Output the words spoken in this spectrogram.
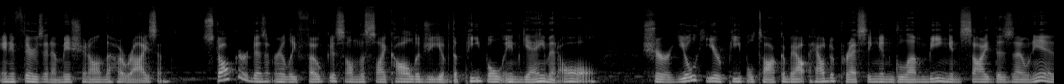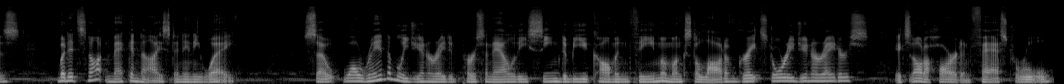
and if there's an emission on the horizon. Stalker doesn't really focus on the psychology of the people in game at all, Sure, you'll hear people talk about how depressing and glum being inside the zone is, but it's not mechanized in any way. So, while randomly generated personalities seem to be a common theme amongst a lot of great story generators, it's not a hard and fast rule.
